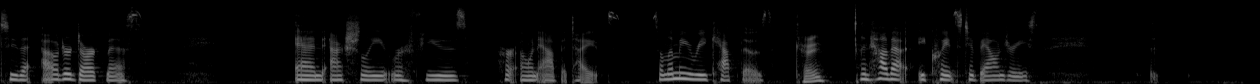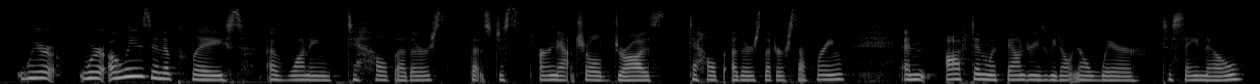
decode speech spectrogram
to the outer darkness and actually refuse her own appetites. So let me recap those Okay. and how that equates to boundaries. We're we're always in a place of wanting to help others. That's just our natural draw is to help others that are suffering. And often with boundaries we don't know where to say no.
